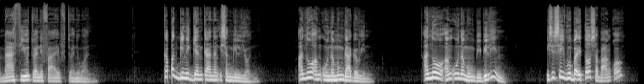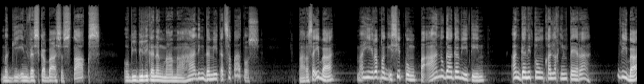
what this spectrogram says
Matthew 25:21. Kapag binigyan ka ng isang milyon, ano ang una mong gagawin? Ano ang una mong bibilin? Isisave mo ba ito sa bangko? mag invest ka ba sa stocks? O bibili ka ng mamahaling damit at sapatos? Para sa iba, mahirap mag-isip kung paano gagamitin ang ganitong kalaking pera. Di ba?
